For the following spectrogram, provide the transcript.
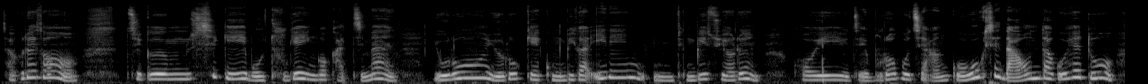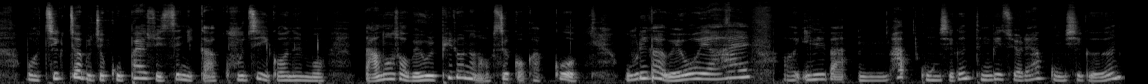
자, 그래서 지금 식이 뭐 두 개인 것 같지만 요런 요렇게 공비가 1인 음, 등비 수열은 거의 이제 물어보지 않고 혹시 나온다고 해도 뭐 직접 이제 곱할 수 있으니까 굳이 이거는 뭐 나눠서 외울 필요는 없을 것 같고 우리가 외워야 할 어, 일반 음, 합 공식은 등비 수열의 합 공식은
